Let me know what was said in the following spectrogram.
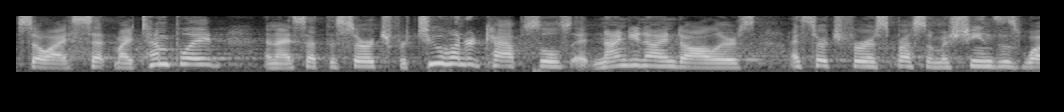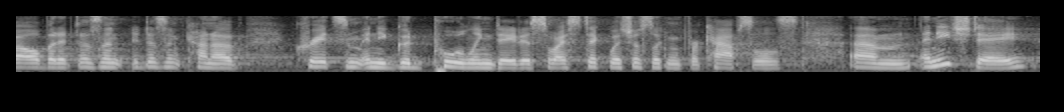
So I set my template and I set the search for 200 capsules at $99. I search for espresso machines as well, but it doesn't, it doesn't kind of create some any good pooling data. So I stick with just looking for capsules. Um, and each day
